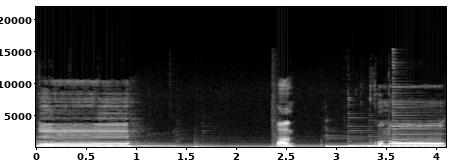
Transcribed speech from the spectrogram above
でまあこの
